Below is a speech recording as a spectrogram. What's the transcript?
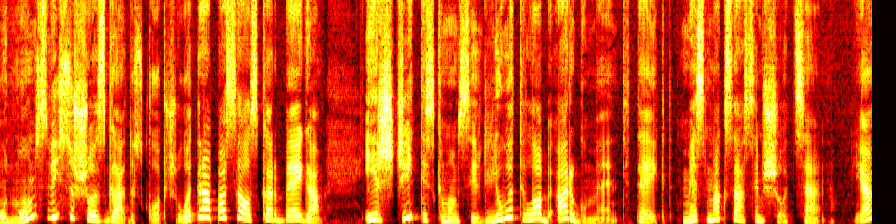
Un mums visus šos gadus, kopš otrā pasaules kara beigām, ir šķitis, ka mums ir ļoti labi argumenti teikt, mēs maksāsim šo cenu. Ja?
